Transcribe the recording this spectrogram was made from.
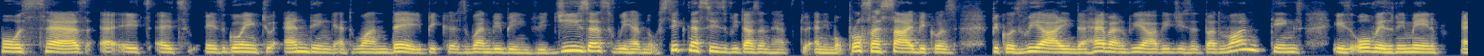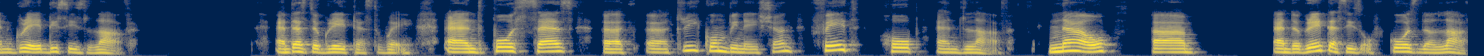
Paul says uh, it's it's it's going to ending at one day because when we being with Jesus, we have no sicknesses. We doesn't have to anymore prophesy because because we are in the heaven, we are with Jesus. But one thing is always remain and great. This is love, and that's the greatest way. And Paul says uh, uh, three combination: faith, hope, and love. Now, um, and the greatest is of course the love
